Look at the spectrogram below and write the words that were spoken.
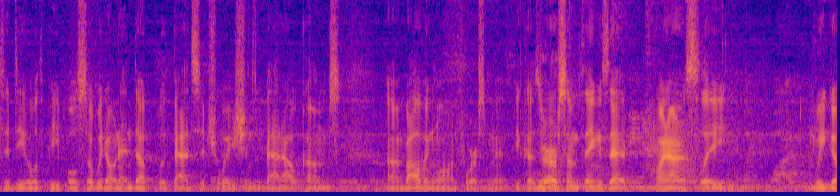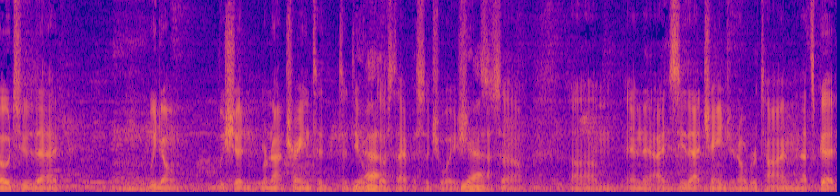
to deal with people, so we don't end up with bad situations and bad outcomes uh, involving law enforcement. Because there Yeah. are some things that, quite honestly, we go to that we don't, we shouldn't. We're not trained to, to deal Yeah. with those type of situations. Yeah. So. Um, and I see that changing over time, and that's good.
